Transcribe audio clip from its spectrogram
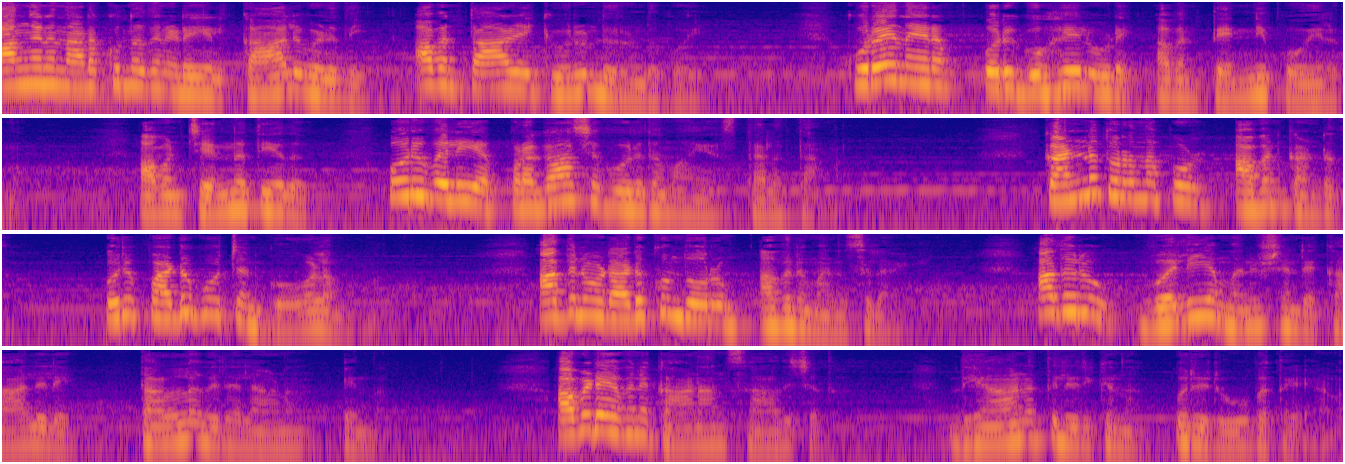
അങ്ങനെ നടക്കുന്നതിനിടയിൽ കാലുവഴുതി അവൻ താഴേക്ക് ഉരുണ്ടുരുണ്ടു പോയി. കുറെ നേരം ഒരു ഗുഹയിലൂടെ അവൻ തെന്നിപ്പോയിരുന്നു. അവൻ ചെന്നെത്തിയത് ഒരു വലിയ പ്രകാശപൂരിതമായ സ്ഥലത്താണ്. കണ്ണു തുറന്നപ്പോൾ അവൻ കണ്ടത് ഒരു പടുകൂറ്റൻ ഗോളമാണ്. അതിനോടടുക്കും തോറും അവന് മനസ്സിലായി. അതൊരു വലിയ മനുഷ്യന്റെ കാലിലെ തള്ളവിരലാണ് എന്ന്. അവിടെ അവന് കാണാൻ സാധിച്ചത് ധ്യാനത്തിലിരിക്കുന്ന ഒരു രൂപത്തെയാണ്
